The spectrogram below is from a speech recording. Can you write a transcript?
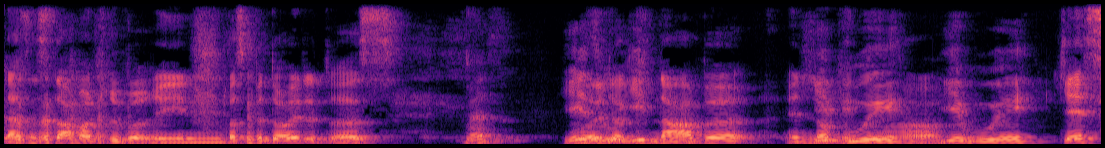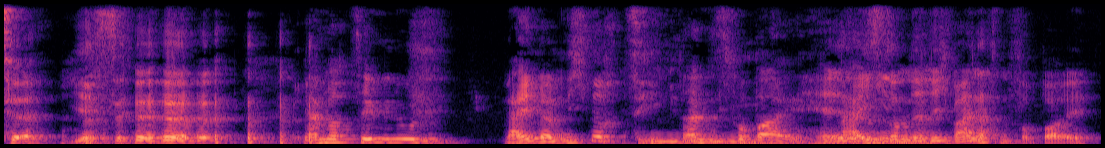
Lass uns da mal drüber reden. Was bedeutet das? Was? Holder Knabe in Jebue. Haar. Jebue. Jesse. Yes. Wir haben noch 10 Minuten. Nein, wir haben nicht noch 10 Minuten. Dann ist vorbei. Hä, Nein. Ist doch noch nicht Weihnachten vorbei.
